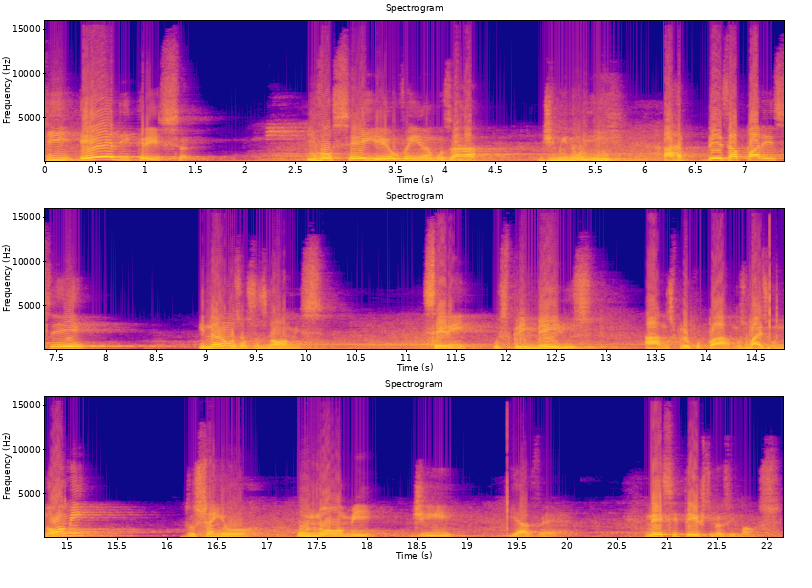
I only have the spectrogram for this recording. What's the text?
que ele cresça e você e eu venhamos a diminuir, a desaparecer, e não os nossos nomes serem os primeiros a nos preocuparmos, mas o nome do Senhor, o nome de Yahvé. Nesse texto, meus irmãos,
